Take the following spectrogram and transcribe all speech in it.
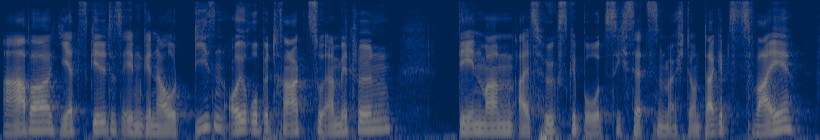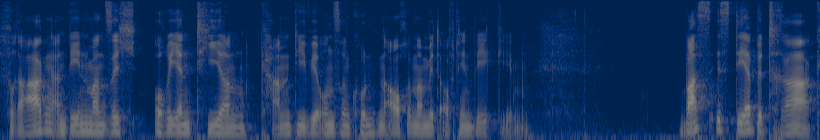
Aber jetzt gilt es eben genau diesen Eurobetrag zu ermitteln, den man als Höchstgebot sich setzen möchte. Und da gibt es zwei Fragen, an denen man sich orientieren kann, die wir unseren Kunden auch immer mit auf den Weg geben. Was ist der Betrag,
